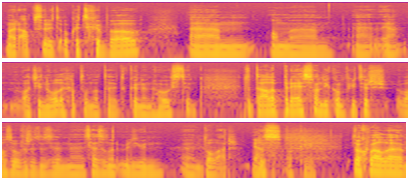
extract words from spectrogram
maar absoluut ook het gebouw. Um, om uh, uh, ja, wat je nodig hebt om dat te, te, kunnen hosten. De totale prijs van die computer was overigens een 600 eh, miljoen uh, dollar. Ja, dus okay. toch wel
